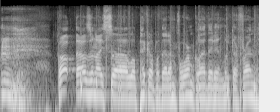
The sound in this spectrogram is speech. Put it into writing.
Oh, that was a nice uh, little pickup with that M4. I'm glad they didn't loot their friend.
